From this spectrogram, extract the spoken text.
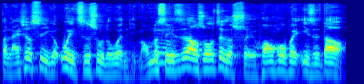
本来就是一个未知数的问题嘛。我们谁知道说这个水荒会不会一直到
